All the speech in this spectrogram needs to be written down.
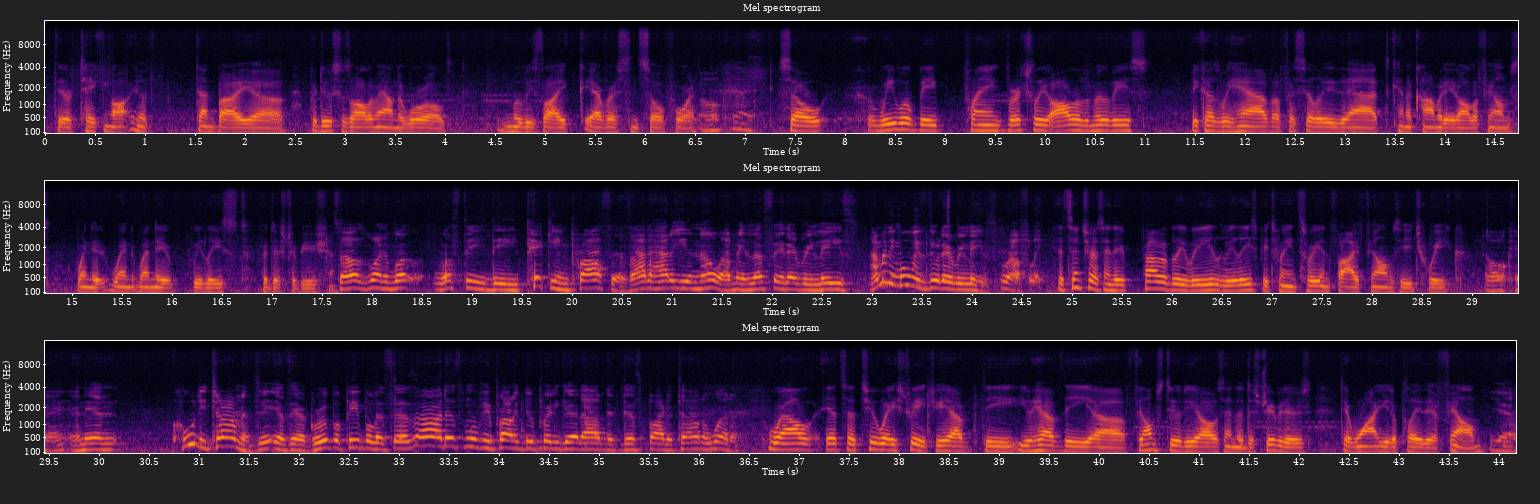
that are taking all, you know, done by uh, producers all around the world, movies like Everest and so forth. Okay. So we will be playing virtually all of the movies because we have a facility that can accommodate all the films when they when when they're released for distribution. So I was wondering, what what's the, the picking process? How do, how do you know? I mean, let's say they release, how many movies do they release, roughly? It's interesting. They probably re- release between three and five films each week. Okay, and then who determines? Is there a group of people that says, oh, this movie will probably do pretty good out at this part of town, or what? Well, it's a two-way street. You have the you have the uh, film studios and the distributors that want you to play their film, Yes.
